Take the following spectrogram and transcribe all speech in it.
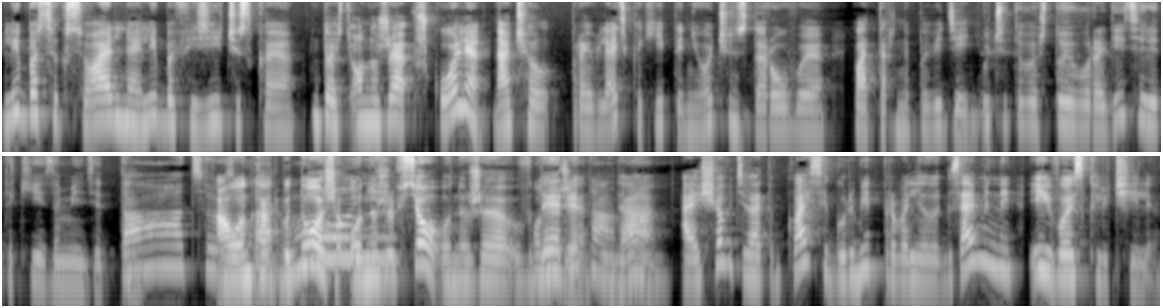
либо сексуальная, либо физическая. Ну, то есть он уже в школе начал проявлять какие-то не очень здоровые паттерны поведения. Учитывая, что его родители такие за медитацию, а за он гармонию. как бы тоже, он уже все, он уже в Он Дере, уже там, да. да. А еще в девятом классе Гурмит провалил экзамены и его исключили.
